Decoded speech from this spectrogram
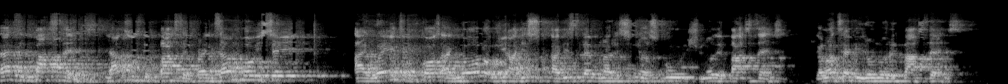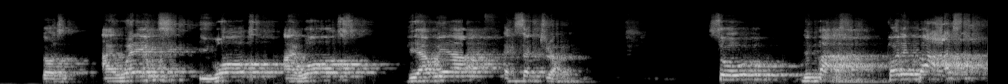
That's the past tense. You have to use the past tense. For example, you say, I went, of course, I know all of you at this at this level at the senior school, you should know the past tense. You're not telling me you don't know the past tense. Because I went, he was, I was, there were, etc. So the past. For the past,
